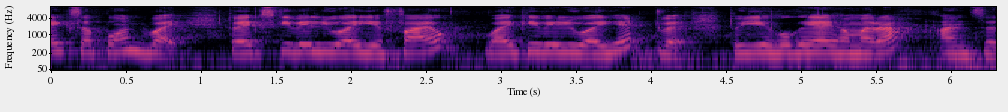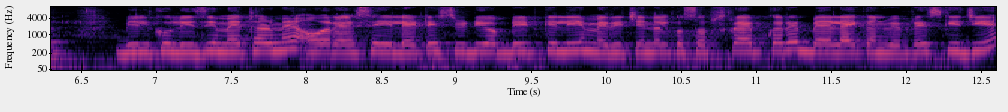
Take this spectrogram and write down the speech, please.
एक्स अपॉन वाई तो एक्स की वैल्यू आई है फाइव वाई की वैल्यू आई है ट्वेल्व तो ये हो गया है हमारा आंसर बिल्कुल इजी मेथड में और ऐसे ही लेटेस्ट वीडियो अपडेट के लिए मेरे चैनल को सब्सक्राइब करें बेल आइकन प्रेस कीजिए,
